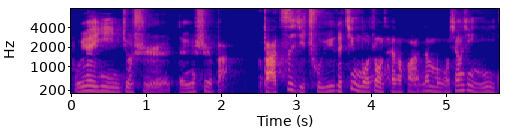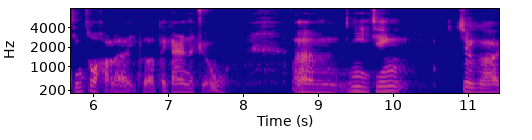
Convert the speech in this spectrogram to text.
不愿意，就是等于是把把自己处于一个静默状态的话，那么我相信你已经做好了一个被感染的觉悟，嗯，你已经这个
